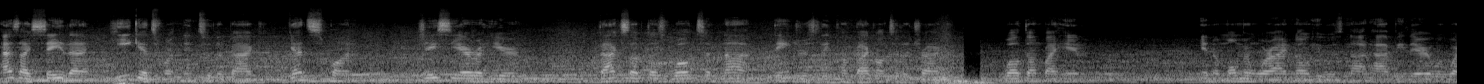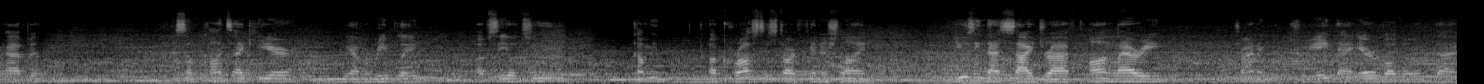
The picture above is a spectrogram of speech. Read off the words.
As I say that, he gets run into the back, gets spun. J Sierra here backs up, does well to not dangerously come back onto the track. Well done by him in a moment where I know he was not happy there with what happened. Some contact here. We have a replay of CO2 coming across the start finish line using that side draft on Larry, trying to create that air bubble that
